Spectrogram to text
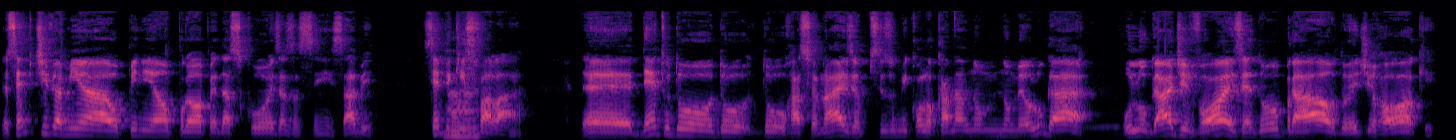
Eu sempre tive a minha opinião própria das coisas, assim, sabe? Sempre uhum. quis falar. É, dentro do, do, do, Racionais, eu preciso me colocar na, no, no, meu lugar. O lugar de voz é do Brau, do Ed Rock.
